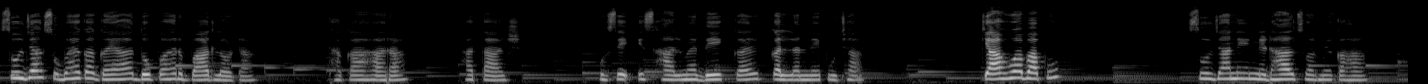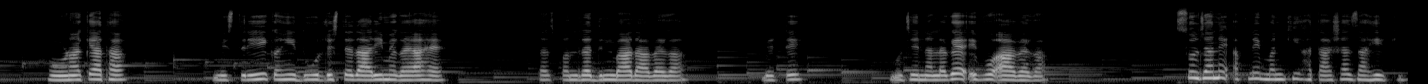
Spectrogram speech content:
सुलझा सुबह का गया, दोपहर बाद लौटा। थका हारा, हताश, उसे इस हाल में देखकर कल्लन ने पूछा क्या हुआ बापू? सुलझा ने निढाल स्वर में कहा, होना क्या था? मिस्त्री कहीं दूर रिश्तेदारी में गया है। दस पंद्रह दिन बाद आवेगा। बेटे, मुझे न लगे वो आवेगा। सुलझा ने अपने मन की हताशा ज़ाहिर की।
